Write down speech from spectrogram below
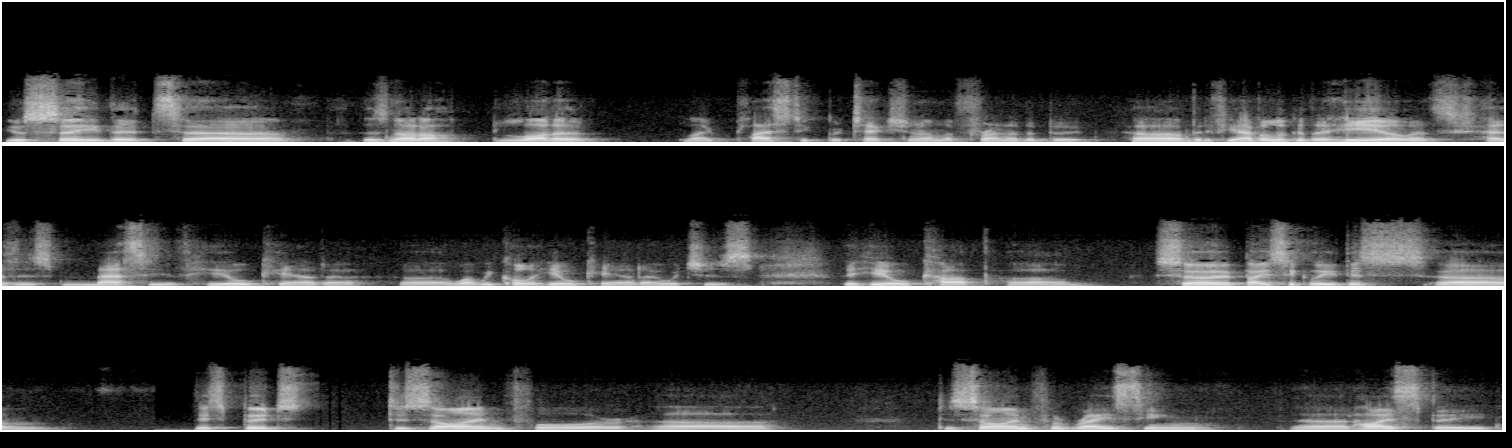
you'll see that uh, there's not a lot of like plastic protection on the front of the boot. Uh, but if you have a look at the heel, it has this massive heel counter, uh, what we call a heel counter, which is the heel cup. Um, so basically, this um, this boot's designed for uh, designed for racing uh, at high speed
